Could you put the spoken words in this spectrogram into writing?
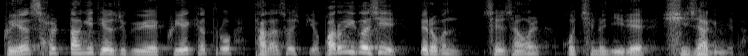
그의 설당이 되어주기 위해 그의 곁으로 다가서십시오. 바로 이것이 여러분 세상을 고치는 일의 시작입니다.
